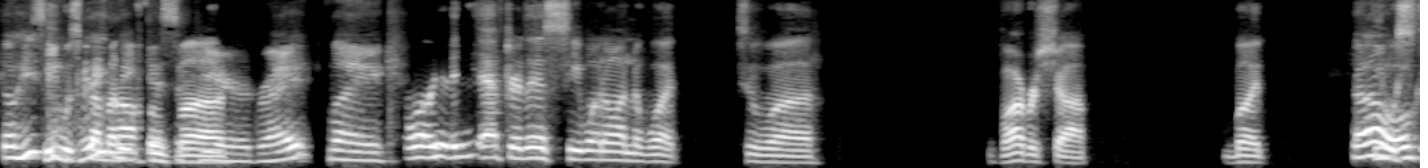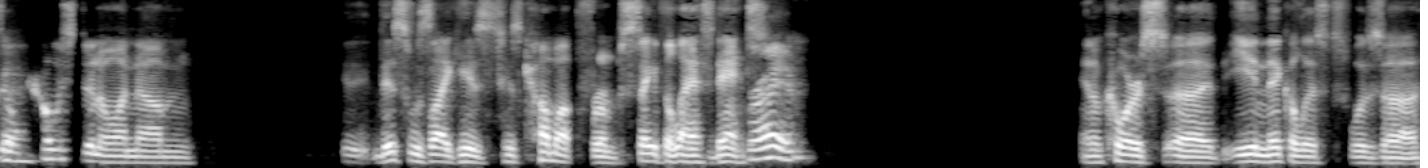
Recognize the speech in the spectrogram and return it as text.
so he's He was coming off of, uh, right? Like, well, he- after this, he went on to what? To uh barbershop. But he oh, was okay. still coasting on um this was like his his come up from Save the Last Dance. Right. And of course, uh Ian Nicholas was uh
